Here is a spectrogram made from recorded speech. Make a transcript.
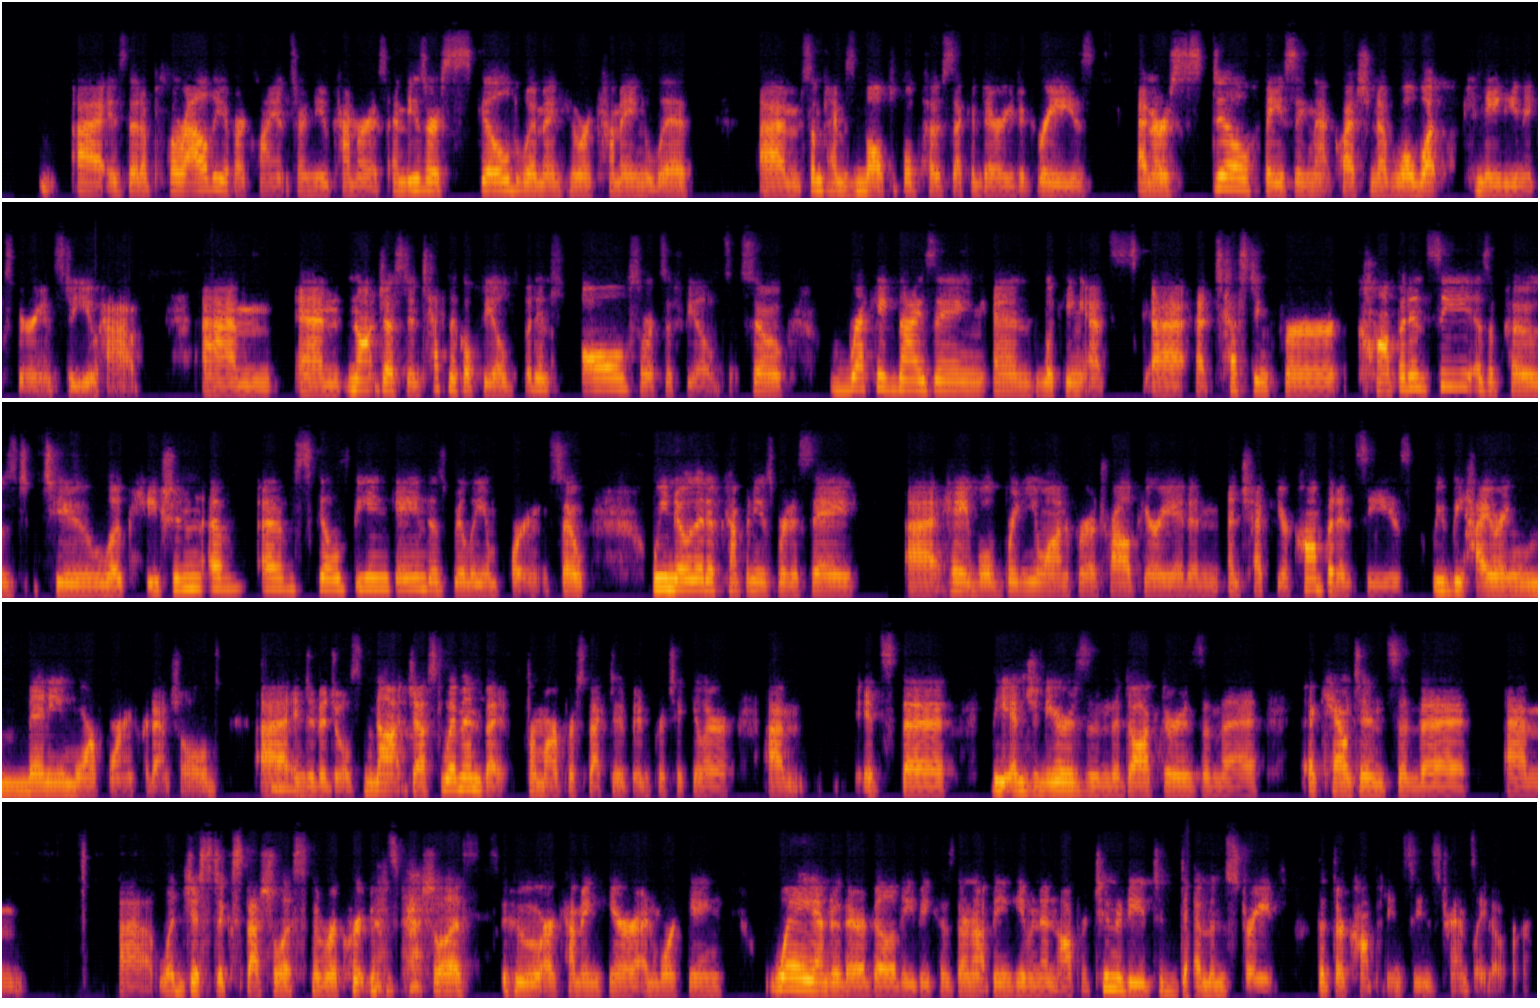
uh, is that a plurality of our clients are newcomers, and these are skilled women who are coming with um, sometimes multiple post secondary degrees and are still facing that question of, well, what Canadian experience do you have? Um, and not just in technical fields, but in all sorts of fields. So recognizing and looking at uh, at testing for competency as opposed to location of, of skills being gained is really important. So we know that if companies were to say, uh, hey, we'll bring you on for a trial period and, and check your competencies, we'd be hiring many more foreign credentialed uh, mm-hmm. individuals, not just women, but from our perspective in particular, um, it's the the engineers and the doctors and the accountants and the um, uh, logistics specialists, the recruitment specialists who are coming here and working way under their ability because they're not being given an opportunity to demonstrate that their competencies translate over.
